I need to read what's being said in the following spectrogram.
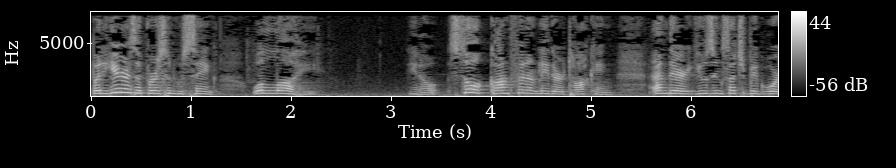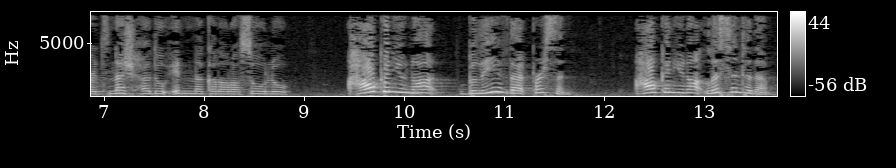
But here is a person who's saying, Wallahi, you know, so confidently they're talking, and they're using such big words, Nashhadu innaka la rasulu. How can you not believe that person? How can you not listen to them?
